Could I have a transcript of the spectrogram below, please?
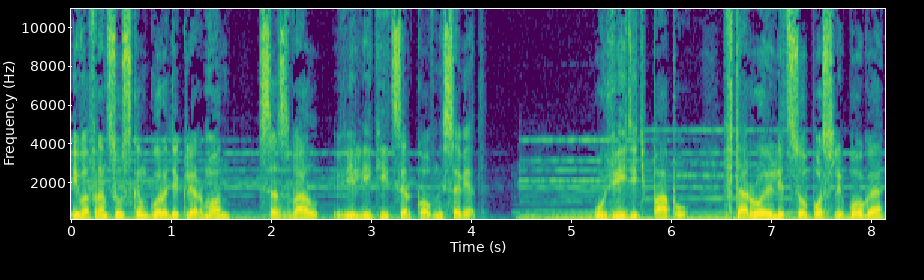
и во французском городе Клермон созвал Великий Церковный Совет. Увидеть папу, второе лицо после Бога,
